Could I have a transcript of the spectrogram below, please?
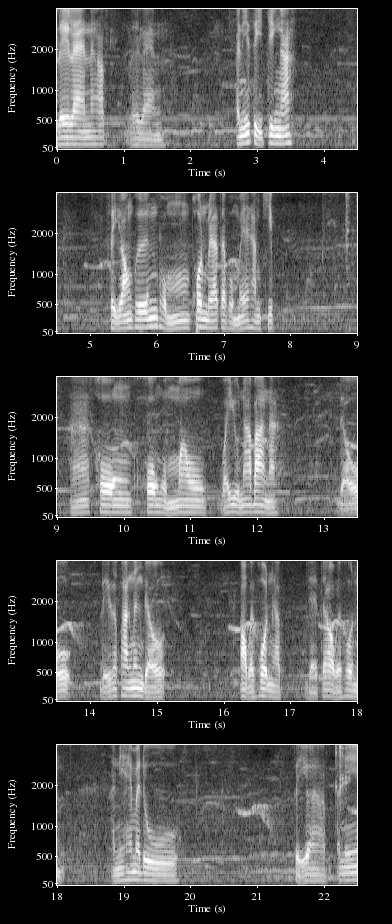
เลแลนนะครับเลแลนอันนี้สีจริงนะ สีรองพื้นผมพ่นไปแล้วแต่ผมไม่ได้ทำคลิป ฮะโครงโครงผมเมาไว้อยู่หน้าบ้านนะ เดี๋ยวเดี๋ยวสักพักหนึงเดี๋ยว ออกไปพ่นครับ เดี๋ยวจะออกไปพ่น อันนี้ให้มาดู สีนะครับ อันนี้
